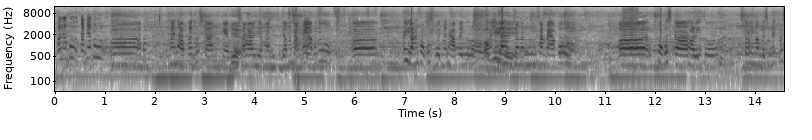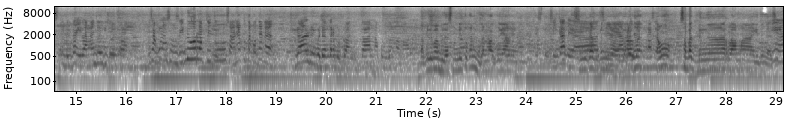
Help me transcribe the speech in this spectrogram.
kan aku tapi aku eh, apa main HP terus kan kayak Iya. berusaha jangan jangan sampai aku tuh eh, kehilangan fokus buat main HP gitu loh pokoknya Oke. jangan jangan sampai aku eh, fokus ke hal itu setelah 15 menit terus tiba-tiba hilang aja gitu suaranya terus aku langsung tidur waktu itu soalnya aku takutnya kayak udah daripada ntar berkelanjutan aku juga nggak mau. Tapi 15 menit itu kan bukan waktu yang singkat ya. singkat kan ya. kalau Ibaratnya kamu sempat denger lama gitu nggak sih? iya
